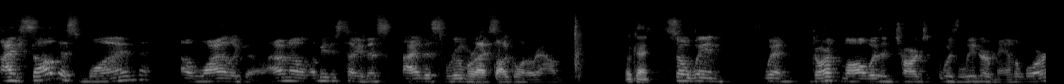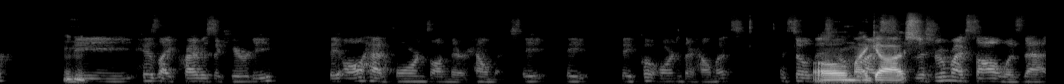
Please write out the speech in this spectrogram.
I saw this one a while ago. I don't know. Let me just tell you this. I this rumor I saw going around. Okay. So when when Darth Maul was in charge, was leader of Mandalore, Mhm. the his like private security, they all had horns on their helmets. They they they put horns in their helmets, and so this Oh my I- gosh. this rumor I saw was that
